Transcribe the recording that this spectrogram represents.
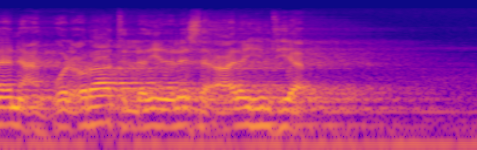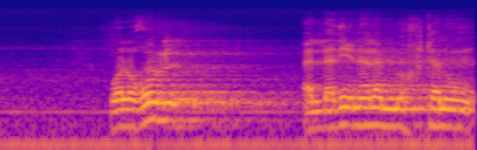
نعم والعراة الذين ليس عليهم ثياب. والغرل الذين لم يختنوا.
